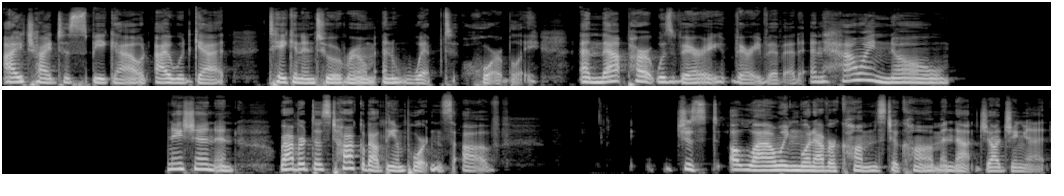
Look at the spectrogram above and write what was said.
I tried to speak out, I would get taken into a room and whipped horribly. And that part was very very vivid. And how I know nation and Robert does talk about the importance of just allowing whatever comes to come and not judging it.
